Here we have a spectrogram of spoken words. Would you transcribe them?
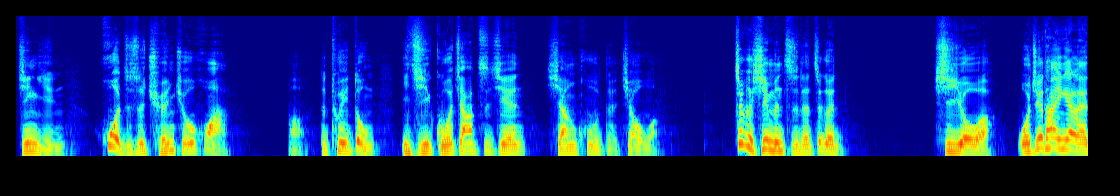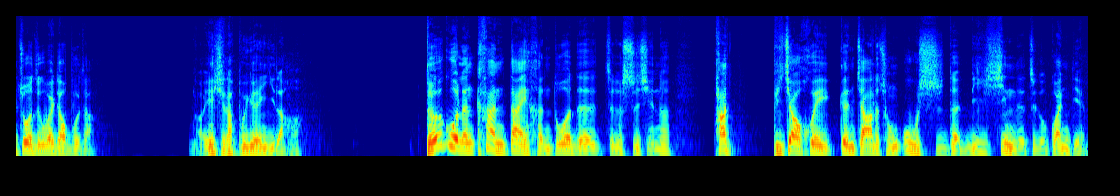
经营，或者是全球化啊的推动，以及国家之间相互的交往。这个西门子的这个 CEO 啊，我觉得他应该来做这个外交部长，啊，也许他不愿意了哈。德国人看待很多的这个事情呢，他比较会更加的从务实的、理性的这个观点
